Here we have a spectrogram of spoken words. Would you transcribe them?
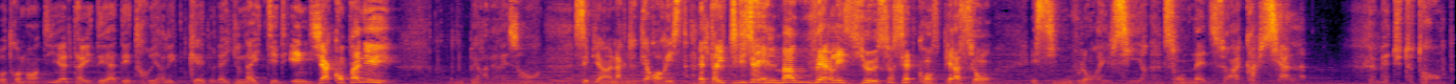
Autrement dit, elle t'a aidé à détruire les quais de la United India Company Mon père avait raison. C'est bien un acte terroriste. Elle t'a utilisé. Elle m'a ouvert les yeux sur cette conspiration. Et si nous voulons réussir, son aide sera cruciale. Mais tu te trompes.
